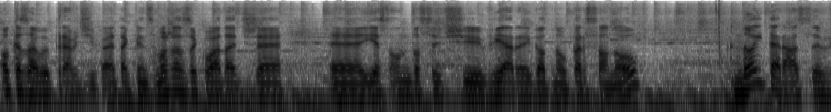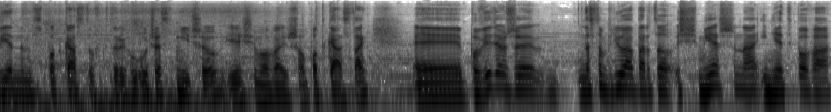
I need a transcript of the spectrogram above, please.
okazały prawdziwe. Tak więc można zakładać, że e, jest on dosyć wiarygodną personą. No i teraz w jednym z podcastów, w których uczestniczył, jeśli mowa już o podcastach, e, powiedział, że nastąpiła bardzo śmieszna i nietypowa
